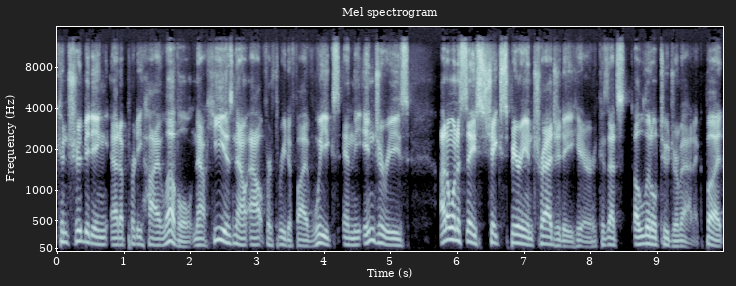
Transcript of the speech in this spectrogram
contributing at a pretty high level. Now he is now out for three to five weeks, and the injuries – I don't want to say Shakespearean tragedy here because that's a little too dramatic, but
